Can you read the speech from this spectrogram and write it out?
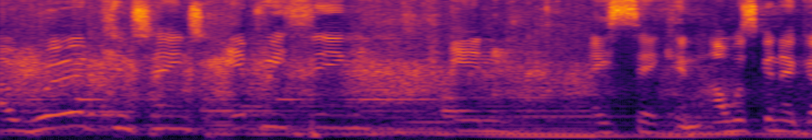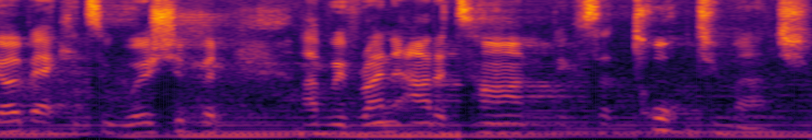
A word can change everything in a second. I was going to go back into worship, but uh, we've run out of time because I talk too much.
